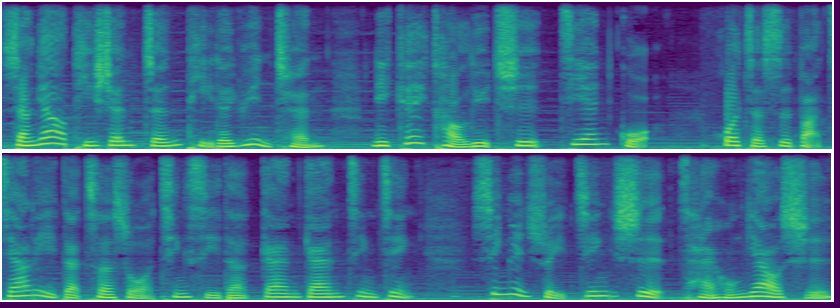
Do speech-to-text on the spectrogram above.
想要提升整体的运程，你可以考虑吃坚果，或者是把家里的厕所清洗得干干净净。幸运水晶是彩虹曜石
